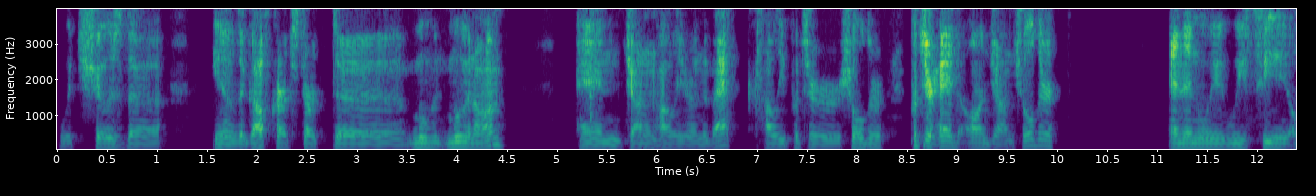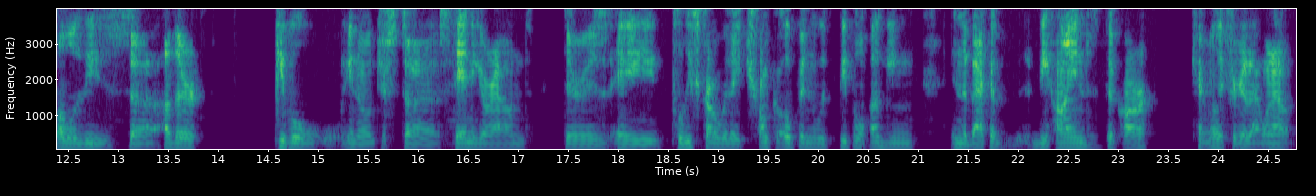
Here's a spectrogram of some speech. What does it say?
which shows the you know the golf cart start uh, moving moving on, and John and Holly are in the back. Holly puts her shoulder puts her head on John's shoulder, and then we we see all of these uh, other people you know just uh, standing around. There is a police car with a trunk open with people hugging in the back of behind the car. Can't really figure that one out.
